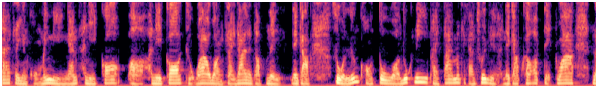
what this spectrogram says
น่าจะยังคงไม่มีงั้นอันนี้ก็อันนี้ก็ถือว่าวางใจได้ระดับหนึ่งนะครับ ส่วนเรื่องของตัวลูกหนี้ภายใต้มาตรการช่วยเหลือนะครับเขาอัปเดตว่าณ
